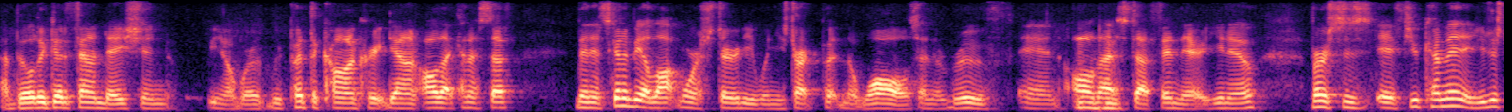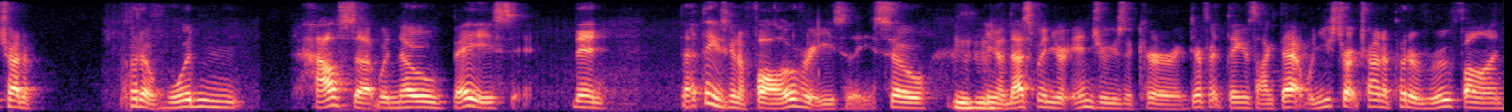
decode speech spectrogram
I build a good foundation you know where we put the concrete down, all that kind of stuff, then it's going to be a lot more sturdy when you start putting the walls and the roof and all mm-hmm. that stuff in there, you know. Versus if you come in and you just try to put a wooden house up with no base, then that thing's going to fall over easily. So, mm-hmm. you know, that's when your injuries occur and different things like that. When you start trying to put a roof on,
